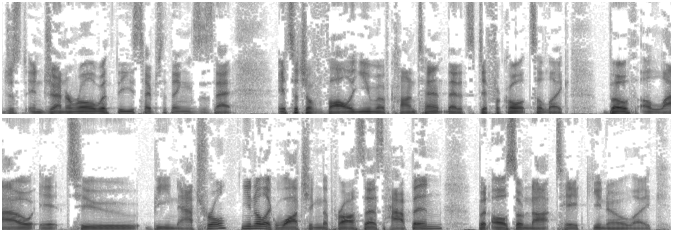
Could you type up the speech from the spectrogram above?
just in general with these types of things is that it's such a volume of content that it's difficult to like both allow it to be natural, you know, like watching the process happen, but also not take, you know, like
